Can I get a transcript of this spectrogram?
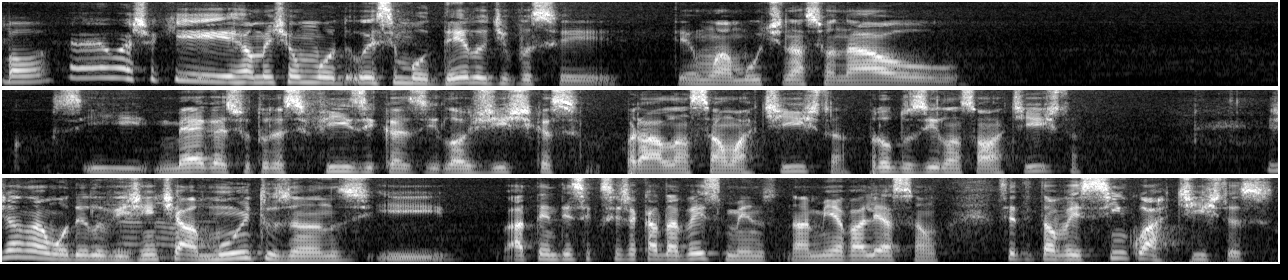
Boa. É, eu acho que realmente é um, esse modelo de você ter uma multinacional e mega estruturas físicas e logísticas para lançar um artista, produzir e lançar um artista, já não é um modelo vigente há muitos anos e a tendência é que seja cada vez menos, na minha avaliação. Você tem talvez cinco artistas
